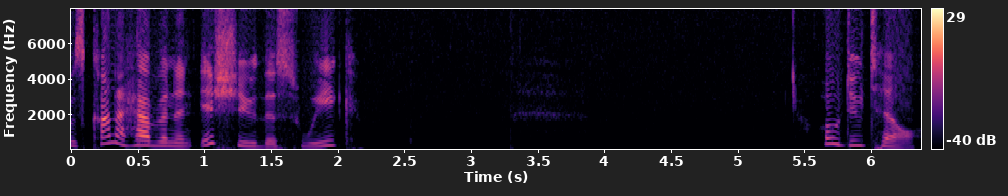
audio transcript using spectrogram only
was kind of having an issue this week. Oh, do tell.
